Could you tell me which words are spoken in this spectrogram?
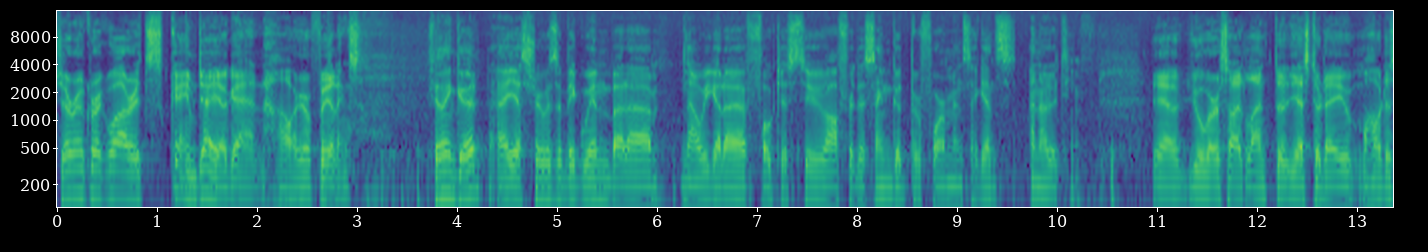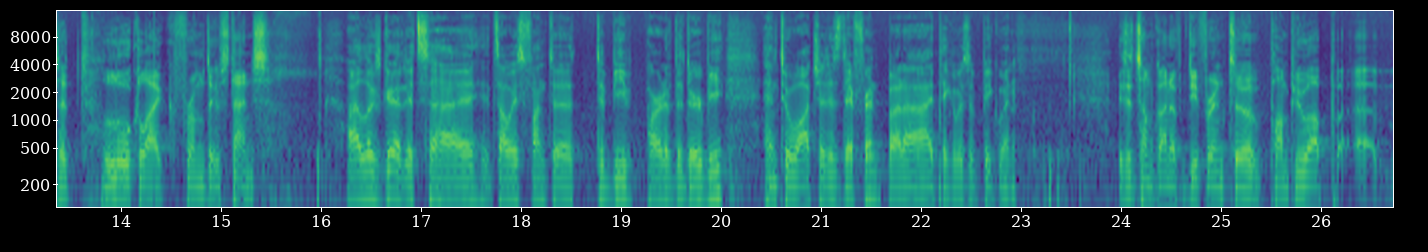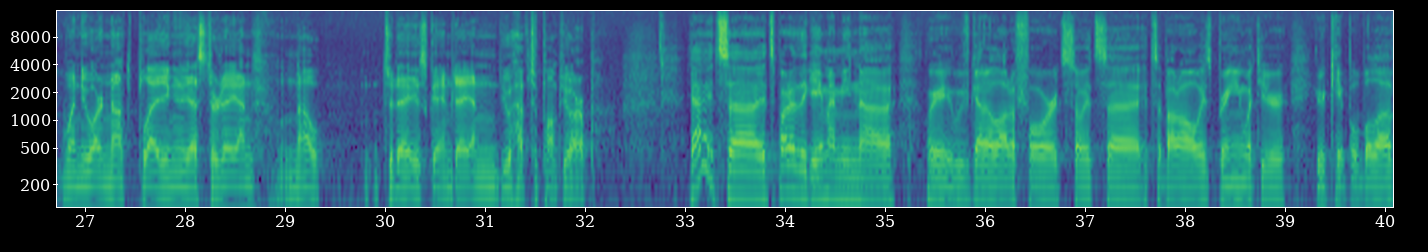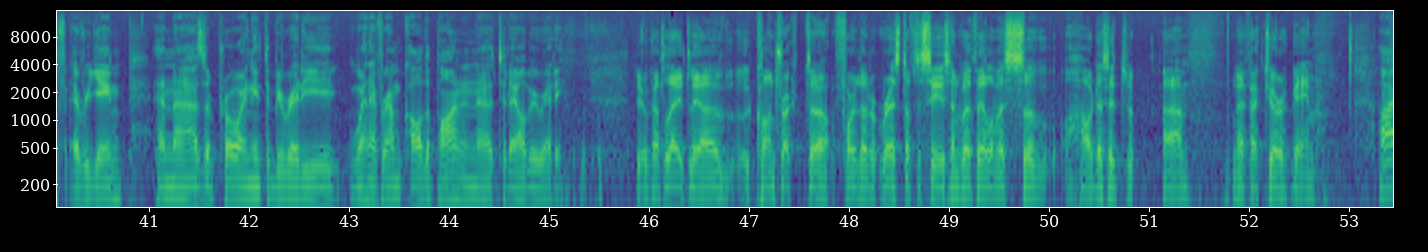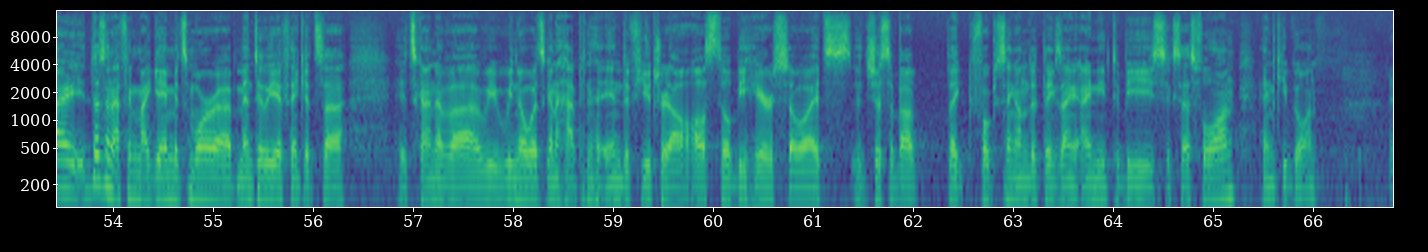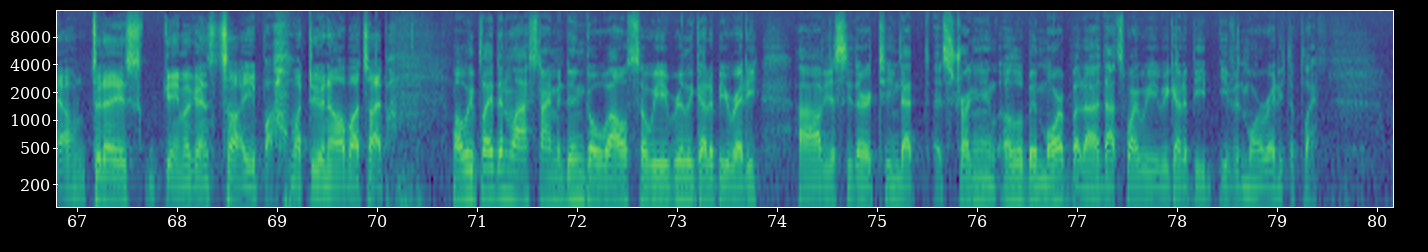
Jeremy Gregoire, it's game day again. How are your feelings? Feeling good. Uh, yesterday was a big win, but uh, now we gotta focus to offer the same good performance against another team. Yeah, you were sidelined uh, yesterday. How does it look like from the stands? Uh, it looks good. It's uh, it's always fun to to be part of the derby, and to watch it is different. But uh, I think it was a big win. Is it some kind of different to pump you up uh, when you are not playing yesterday and now today is game day and you have to pump you up? Yeah, it's uh, it's part of the game. I mean, uh, we we've got a lot of forwards, so it's uh, it's about always bringing what you're you're capable of every game. And uh, as a pro, I need to be ready whenever I'm called upon, and uh, today I'll be ready. You got lately a contract uh, for the rest of the season with Ilves. how does it um, affect your game? I, it doesn't affect my game. It's more mentally. I think it's it's kind of we we know what's going to happen in the future. I'll, I'll, still be here, so it's it's just about like focusing on the things I, I need to be successful on and keep going. Yeah, today's game against Saipa. What do you know about Saipa? Well, we played them last time. It didn't go well, so we really got to be ready. Uh, obviously, they're a team that's struggling a little bit more, but uh, that's why we, we got to be even more ready to play.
